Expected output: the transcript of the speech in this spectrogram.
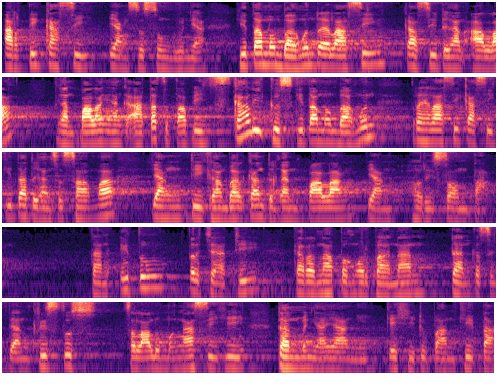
arti kasih yang sesungguhnya. Kita membangun relasi kasih dengan Allah, dengan palang yang ke atas, tetapi sekaligus kita membangun relasi kasih kita dengan sesama yang digambarkan dengan palang yang horizontal. Dan itu terjadi karena pengorbanan dan kesediaan Kristus selalu mengasihi dan menyayangi kehidupan kita.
